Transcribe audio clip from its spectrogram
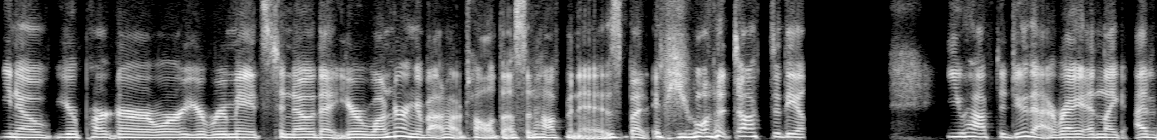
you know your partner or your roommates to know that you're wondering about how tall Dustin Hoffman is but if you want to talk to the you have to do that right and like I,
